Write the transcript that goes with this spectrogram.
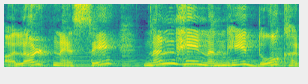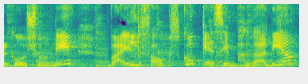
अलर्टनेस से, नन्हे नन्हे दो खरगोशों ने वाइल्ड फॉक्स को कैसे भगा दिया?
